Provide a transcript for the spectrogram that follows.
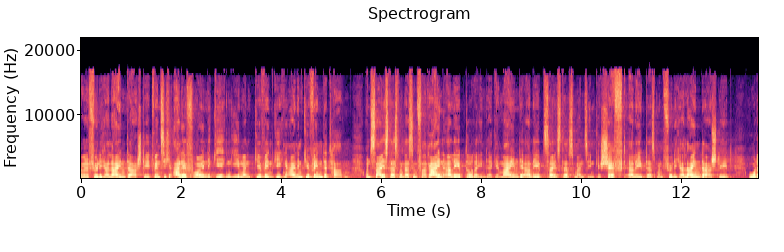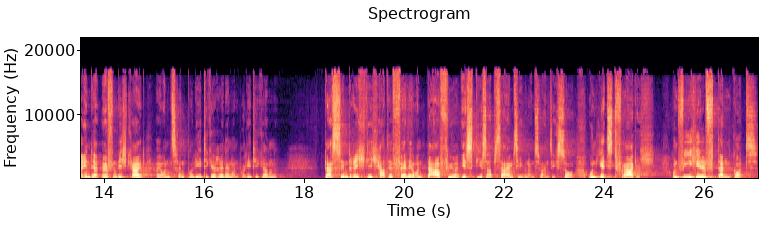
wenn man völlig allein dasteht, wenn sich alle Freunde gegen jemand, gegen einen gewendet haben. Und sei es, dass man das im Verein erlebt oder in der Gemeinde erlebt, sei es, dass man es im Geschäft erlebt, dass man völlig allein dasteht oder in der Öffentlichkeit bei unseren Politikerinnen und Politikern. Das sind richtig harte Fälle und dafür ist dieser Psalm 27 so. Und jetzt frage ich, und wie hilft dann Gott?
